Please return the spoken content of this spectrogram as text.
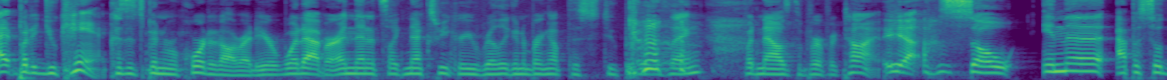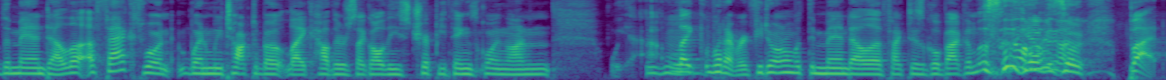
Uh, But you can't because it's been recorded already or whatever. And then it's like, next week, are you really going to bring up this stupid little thing? But now's the perfect time. Yeah. So in the episode, the Mandela effect, when when we talked about like how there's like all these trippy things going on, we- uh, mm-hmm. like whatever. If you don't know what the Mandela effect is, go back and listen to the oh episode. But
